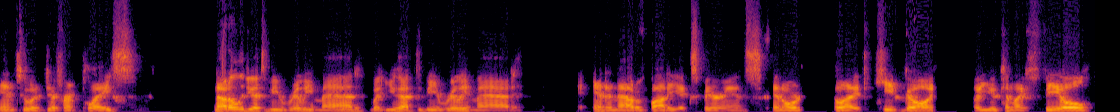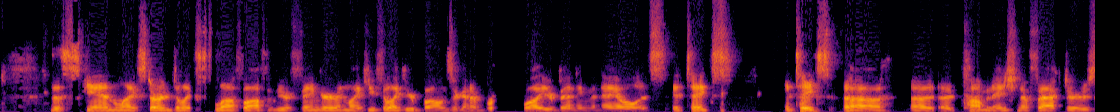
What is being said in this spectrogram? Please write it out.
into a different place. Not only do you have to be really mad, but you have to be really mad in an out of body experience in order to like keep going. You can like feel the skin like starting to like slough off of your finger, and like you feel like your bones are gonna break while you're bending the nail. It's it takes it takes uh, a, a combination of factors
